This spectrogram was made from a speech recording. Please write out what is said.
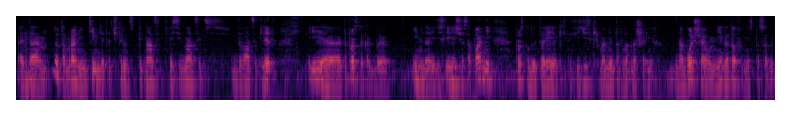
Это, ну, там, ранний интим, где-то 14, 15, 18, 20 лет. И э, это просто как бы, именно если речь сейчас о парне, просто удовлетворение каких-то физических моментов в отношениях. На большее он не готов и не способен.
